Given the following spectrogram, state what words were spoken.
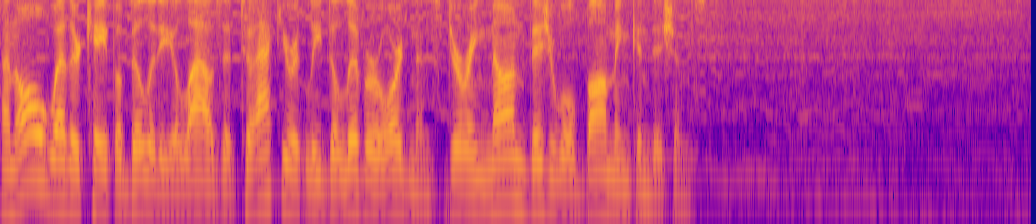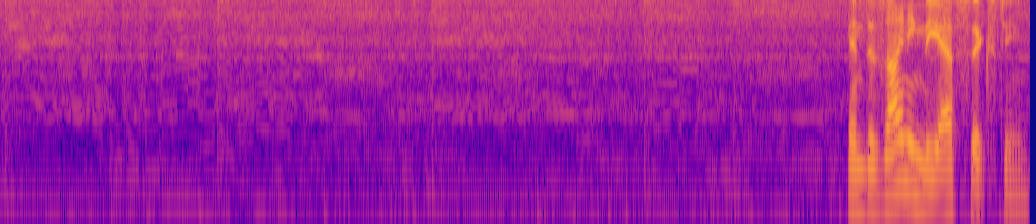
An all-weather capability allows it to accurately deliver ordnance during non-visual bombing conditions. In designing the F-16,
